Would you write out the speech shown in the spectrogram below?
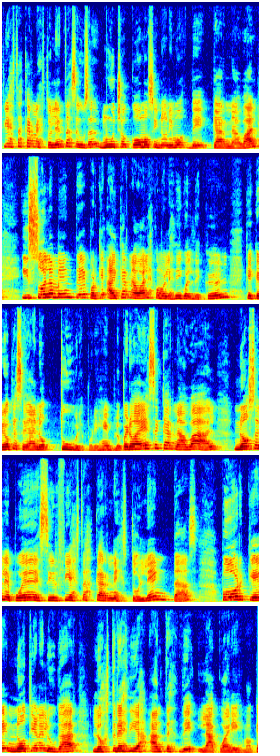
fiestas carnestolentas se usan mucho como sinónimo de carnaval y solamente porque hay carnavales, como les digo, el de Köln, que creo que se da en octubre, por ejemplo, pero a ese carnaval no se le puede decir fiestas carnestolentas porque no tiene lugar los tres días antes de la cuaresma, ¿ok?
